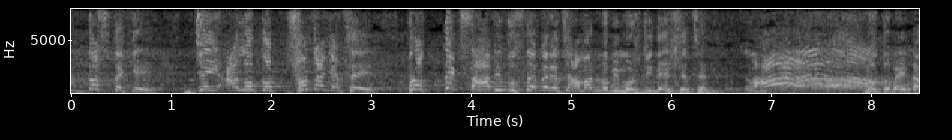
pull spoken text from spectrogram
আকাশ থেকে যেই আলোক ছটা গেছে, প্রত্যেক সাহাবি বুঝতে পেরেছে আমার নবী মসজিদে এসেছেন। নতুবা এটা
